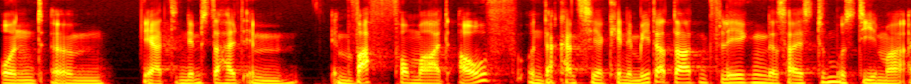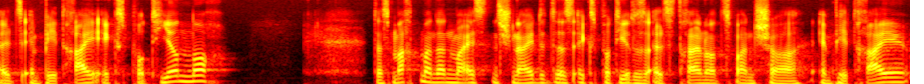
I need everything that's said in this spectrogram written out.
Und ähm, ja, die nimmst du halt im, im WAV-Format auf und da kannst du ja keine Metadaten pflegen. Das heißt, du musst die mal als MP3 exportieren noch. Das macht man dann meistens, schneidet das, exportiert es als 320er MP3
